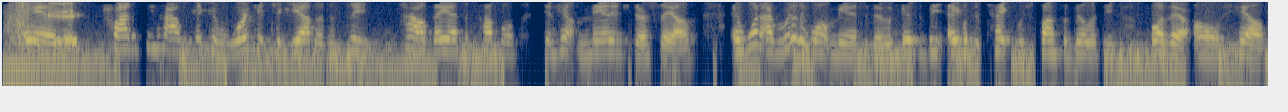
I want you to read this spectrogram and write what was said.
and Okay. try to see how they can work it together to see how they as a couple can help manage themselves. And what I really want men to do is be able to take responsibility for their own health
